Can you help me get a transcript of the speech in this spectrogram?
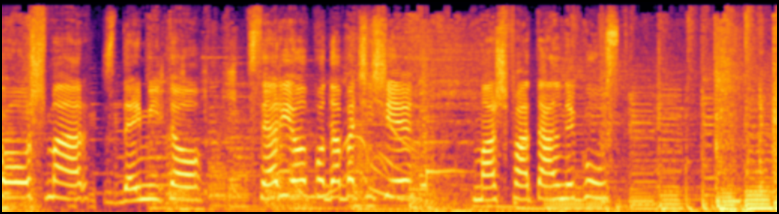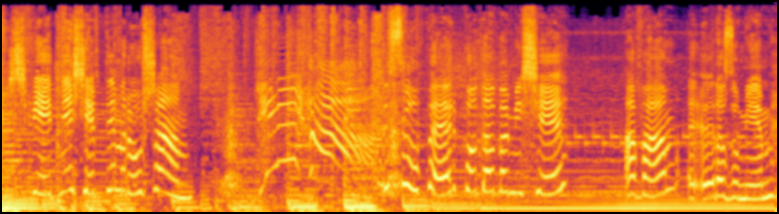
Koszmar, zdejmij to. Serio, podoba ci się? Masz fatalny gust. Świetnie się w tym ruszam. Super, podoba mi się. A wam? E, Rozumiem.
